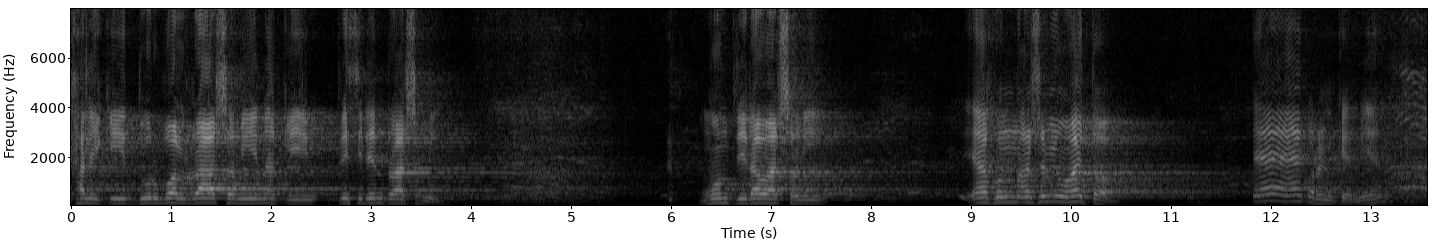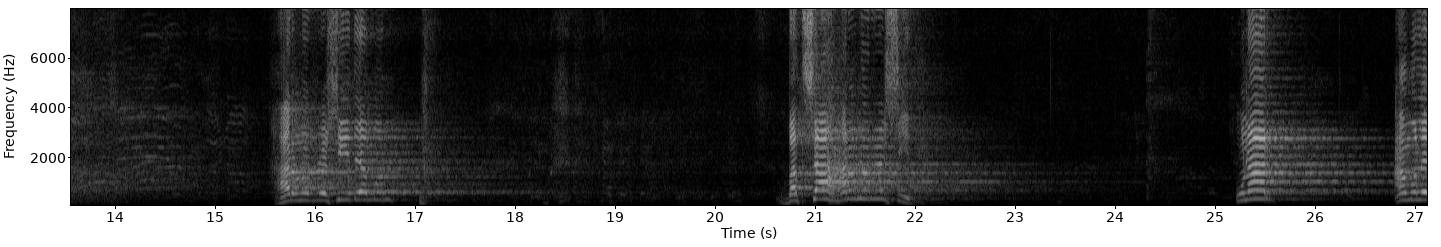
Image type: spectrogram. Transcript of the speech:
খালি কি দুর্বলরা আসামি নাকি প্রেসিডেন্টও আসামি? মন্ত্রীরাও আসামি। এখন আসামি হয়তো হ্যাঁ করেন কে মিয়া? হারুনুর রশিদ এমন। বাদশাহ হারুনুর রশিদ। উনার আমলে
